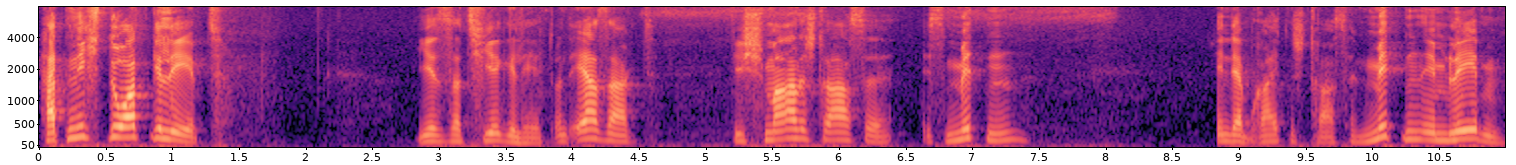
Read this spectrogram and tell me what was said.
hat nicht dort gelebt. Jesus hat hier gelebt. Und er sagt, die schmale Straße ist mitten in der breiten Straße, mitten im Leben,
